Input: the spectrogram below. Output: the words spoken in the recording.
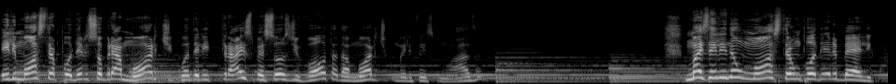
Ele mostra poder sobre a morte quando ele traz pessoas de volta da morte, como ele fez com Lázaro. Mas ele não mostra um poder bélico.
